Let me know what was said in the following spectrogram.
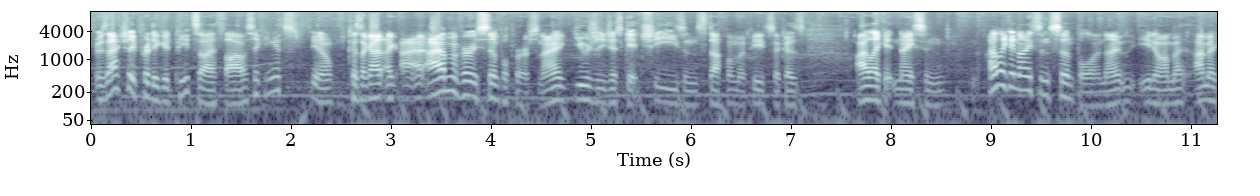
it was actually pretty good pizza. I thought I was thinking it's you know because I got I, I I'm a very simple person. I usually just get cheese and stuff on my pizza because I like it nice and I like it nice and simple, and I, you know, I'm a, I'm a,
